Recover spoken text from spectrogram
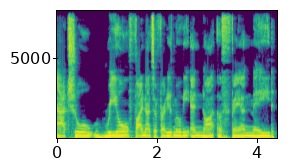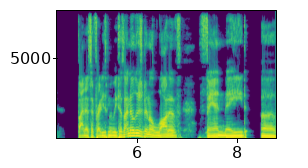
actual real Five Nights at Freddy's movie and not a fan made Five Nights at Freddy's movie? Because I know there's been a lot of fan made uh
